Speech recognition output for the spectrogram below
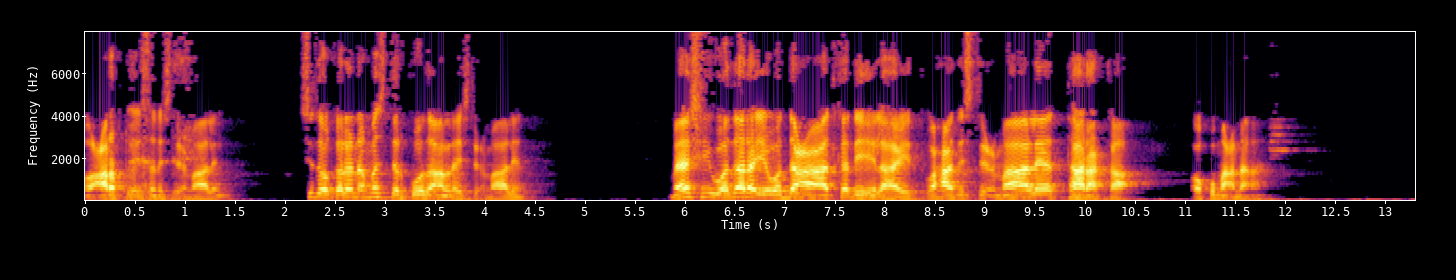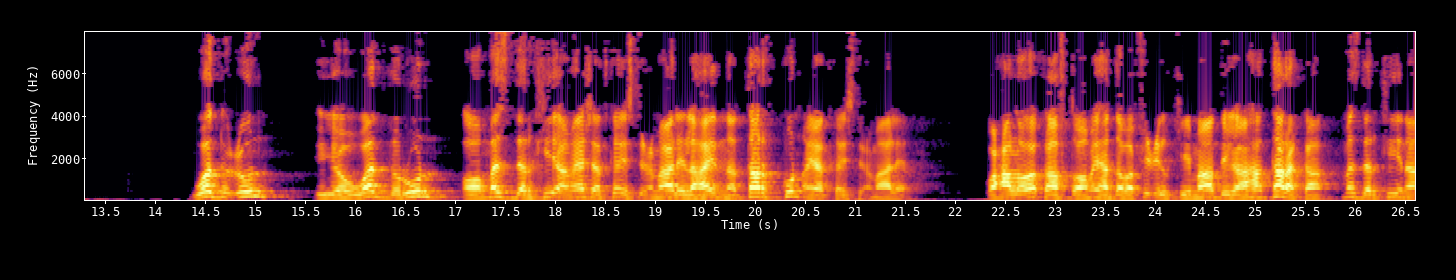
oo carabtu aysan isticmaalin. Sidoo kalena masderkooda aan la isticmaalin meeshii wadara iyo wadaca aad ka dhihi lahayd waxaad isticmaale taraka oo ku macno ah. Wadcun iyo wadrun oo masderkii a meeshaad ka isticmaali lahaydna tarkun ayaad ka isticmaaleen waxaa looga kaaftoomay haddaba ficilkii maadiga ahaa taraka masderkiina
